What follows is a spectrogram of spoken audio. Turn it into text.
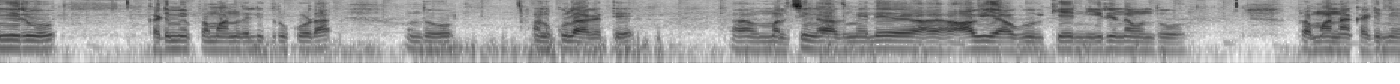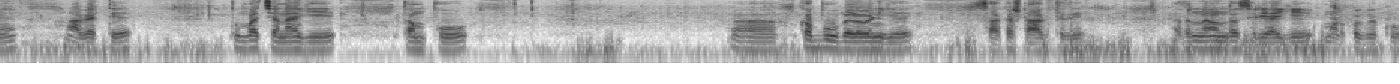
ನೀರು ಕಡಿಮೆ ಪ್ರಮಾಣದಲ್ಲಿದ್ದರೂ ಕೂಡ ಒಂದು ಅನುಕೂಲ ಆಗುತ್ತೆ. ಮಲ್ಚಿಂಗ್ ಆದಮೇಲೆ ಆವಿ ಆಗುವಿಕೆ, ನೀರಿನ ಒಂದು ಪ್ರಮಾಣ ಕಡಿಮೆ ಆಗತ್ತೆ. ತುಂಬ ಚೆನ್ನಾಗಿ ತಂಪು ಕಬ್ಬು ಬೆಳವಣಿಗೆ ಸಾಕಷ್ಟು ಆಗ್ತದೆ. ಅದನ್ನು ಒಂದು ಸರಿಯಾಗಿ ಮಾಡ್ಕೋಬೇಕು.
